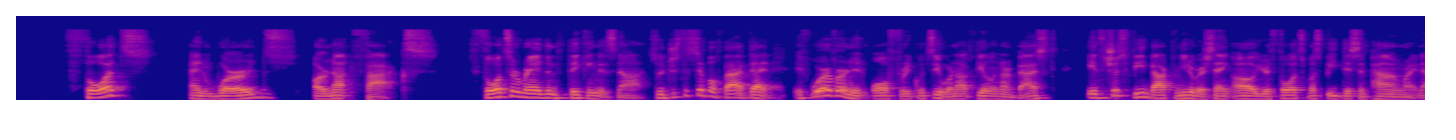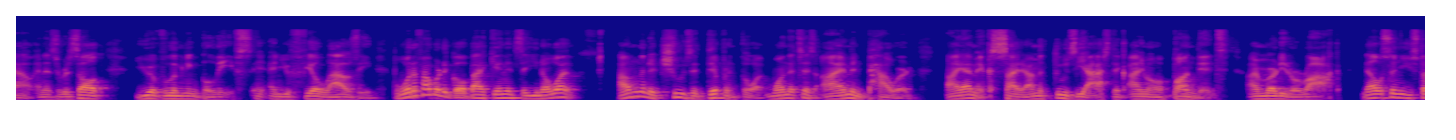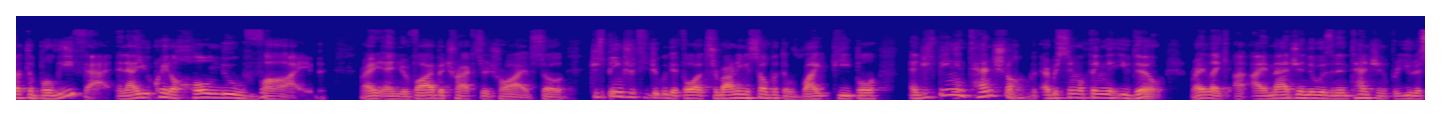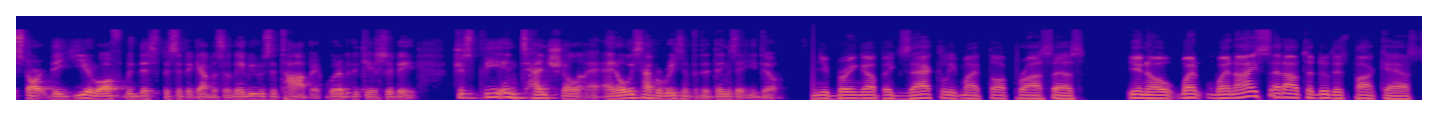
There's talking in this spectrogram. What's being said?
Thoughts and words are not facts Thoughts are random, thinking is not. So just the simple fact that if we're ever in an off frequency, we're not feeling our best, it's just feedback from the universe saying, oh, your thoughts must be disempowering right now. And as a result, you have limiting beliefs and you feel lousy. But what if I were to go back in and say, you know what? I'm going to choose a different thought, one that says, I am empowered. I am excited. I'm enthusiastic. I'm abundant. I'm ready to rock. Now, all of a sudden, you start to believe that. And now you create a whole new vibe right? And your vibe attracts your tribe. So just being strategic with your thoughts, surrounding yourself with the right people, and just being intentional with every single thing that you do, right? Like I, I imagine there was an intention for you to start the year off with this specific episode. Maybe it was a topic, whatever the case should be. Just be intentional and always have a reason for the things that you do. And you bring up exactly my thought process. You know, when when I set out to do this podcast,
